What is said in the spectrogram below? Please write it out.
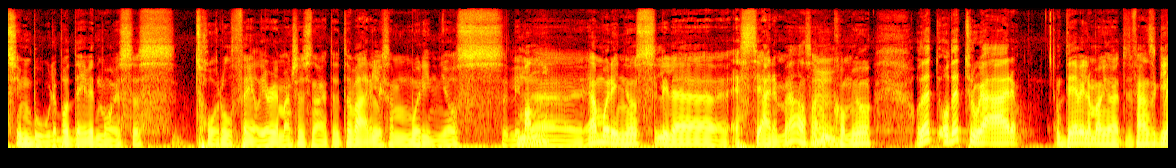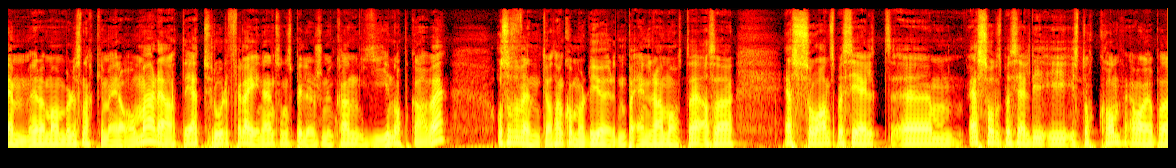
symbolet på David Moyes' total failure i Manchester United til å være liksom Mourinhos lille Mann. Ja, Mourinhos lille S i ermet. Altså, han Mm. kom jo og det, og det tror jeg er det veldig mange United-fans glemmer, og man burde snakke mer om, er det at jeg tror Fellaini er en sånn spiller som du kan gi en oppgave, og så forventer du at han kommer til å gjøre den på en eller annen måte. Altså, jeg så han spesielt um, Jeg så det spesielt i, i, i Stockholm. Jeg var jo på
